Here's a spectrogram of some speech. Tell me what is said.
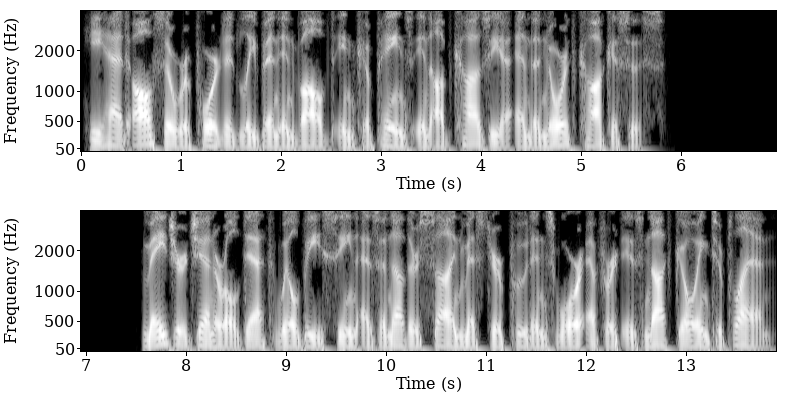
He had also reportedly been involved in campaigns in Abkhazia and the North Caucasus. Major General death will be seen as another sign Mr. Putin's war effort is not going to plan.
